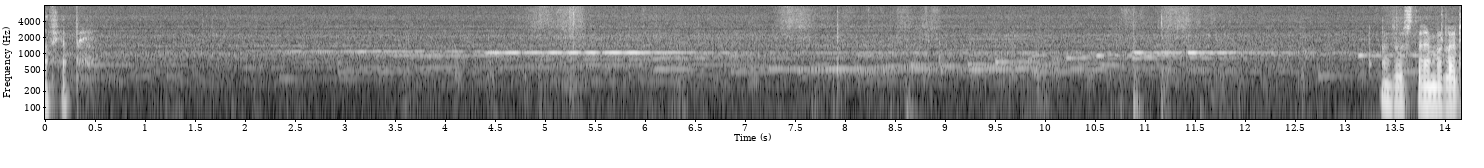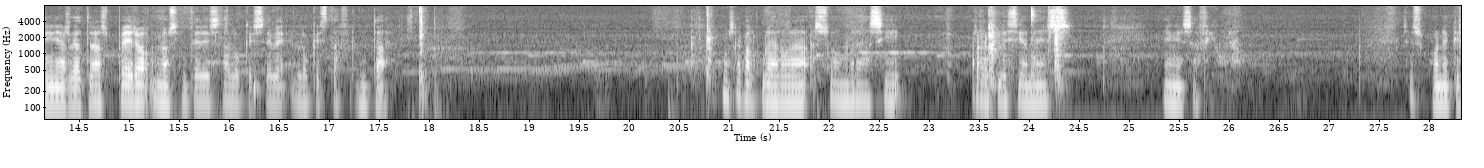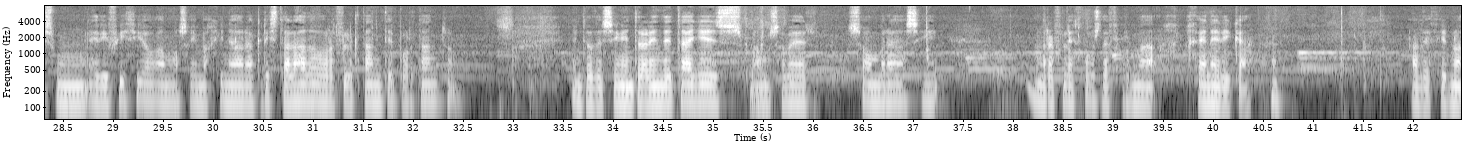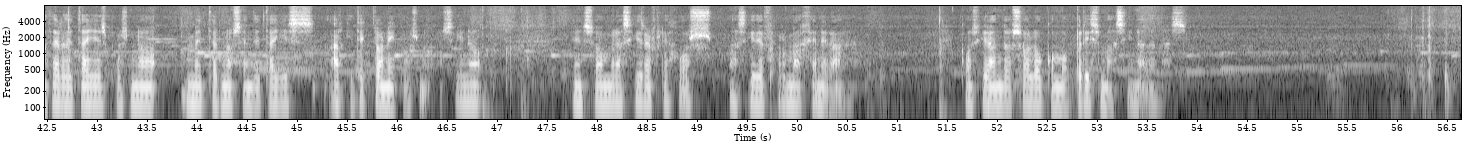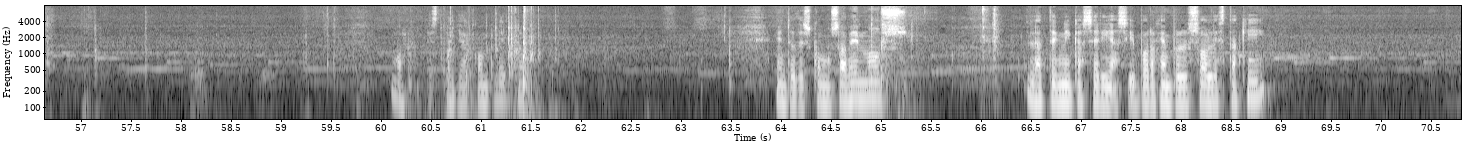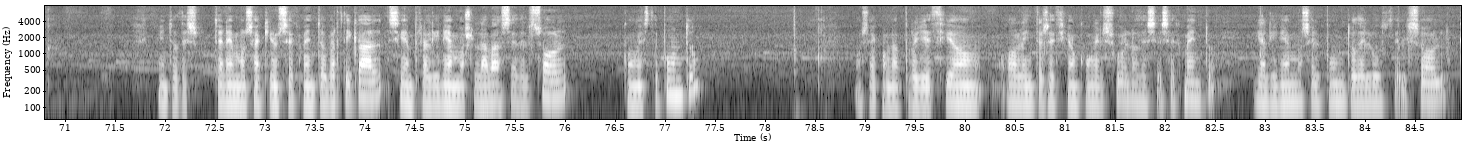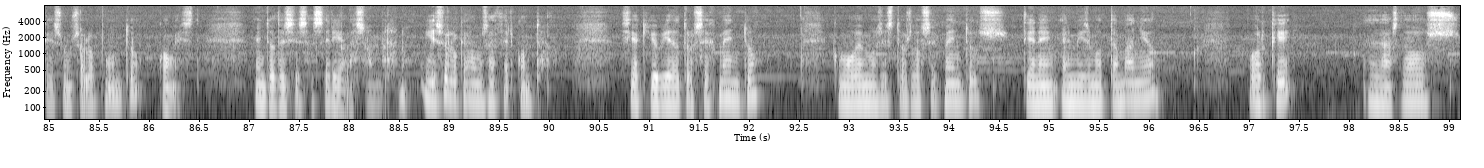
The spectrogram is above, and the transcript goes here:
hacia P entonces tenemos las líneas de atrás pero nos interesa lo que se ve lo que está frontal. Vamos a calcular ahora sombras y reflexiones en esa figura se supone que es un edificio vamos a imaginar acristalado reflectante por tanto. Entonces sin entrar en detalles vamos a ver sombras y reflejos de forma genérica. Al decir no hacer detalles, pues no meternos en detalles arquitectónicos, sino en sombras y reflejos así de forma general, considerando solo como prismas y nada más. Ya completo. Entonces, como sabemos, la técnica sería así, por ejemplo, el sol está aquí, entonces tenemos aquí un segmento vertical, siempre alineamos la base del Sol con este punto, o sea con la proyección o la intersección con el suelo de ese segmento y alineamos el punto de luz del Sol, que es un solo punto, con este. entonces esa sería la sombra. Y eso es lo que vamos a hacer con todo. Si aquí hubiera otro segmento, como vemos estos dos segmentos tienen el mismo tamaño porque las dos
